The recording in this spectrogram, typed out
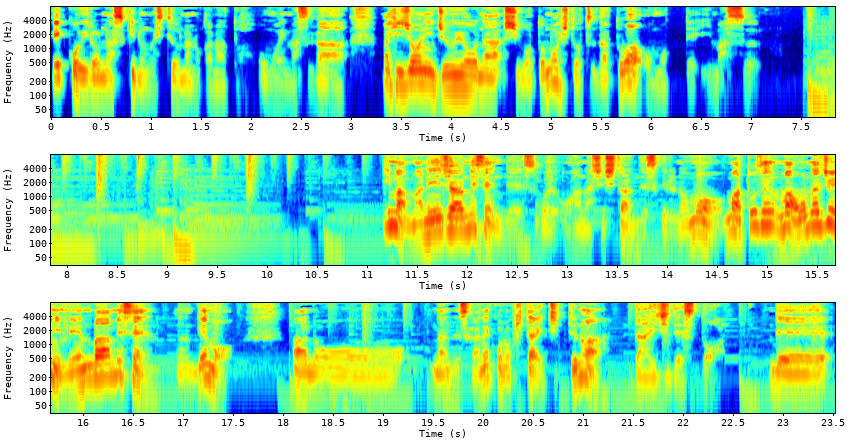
結構いろんなスキルも必要なのかなと思いますが、まあ、非常に重要な仕事の一つだとは思っています。今、マネージャー目線ですごいお話ししたんですけれども、まあ当然、まあ同じようにメンバー目線でも、あのー、なんですかね、この期待値っていうのは大事ですと。で、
